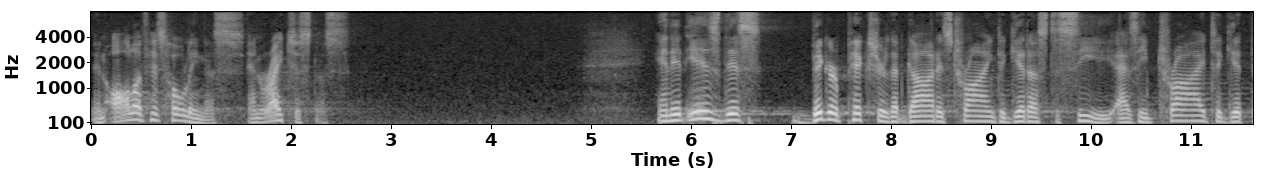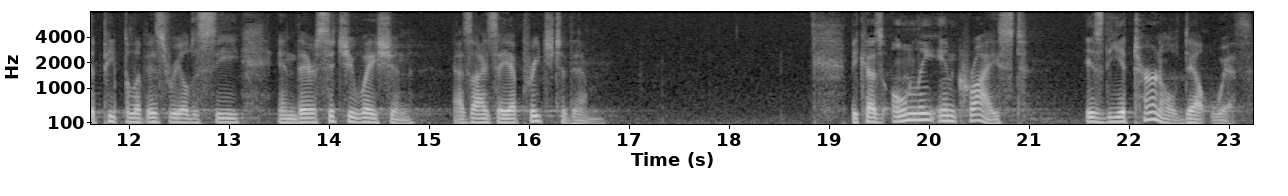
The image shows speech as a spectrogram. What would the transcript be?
in all of his holiness and righteousness. And it is this bigger picture that God is trying to get us to see as he tried to get the people of Israel to see in their situation as Isaiah preached to them. Because only in Christ is the eternal dealt with.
